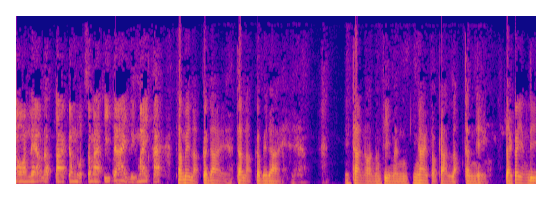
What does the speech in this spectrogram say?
นอนแล้วหลับตากำหนดสมาธิได้หรือไม่ครับ ถ้าไม่หลับก็ได้ ถ้าหลับก็ไม่ได้ ถ้านอนบางทีมันง่ายต่อการหลับท่านเอง แต่ก็ยังดี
